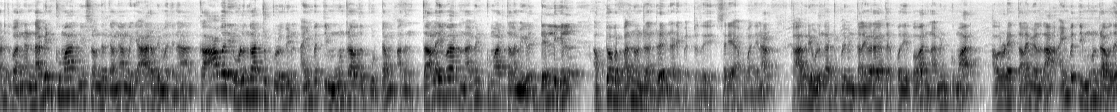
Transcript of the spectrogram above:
அடுத்து பாருங்க நவீன்குமார் நியூஸ் வந்திருக்காங்க. அவங்க யார் அப்படின்னு பார்த்தீங்கன்னா காவிரி ஒழுங்காற்று குழுவின் ஐம்பத்தி மூன்றாவது கூட்டம் அதன் தலைவர் நவீன்குமார் தலைமையில் டெல்லியில் அக்டோபர் பதினொன்று அன்று நடைபெற்றது. சரியா? அப்போ பார்த்தீங்கன்னா காவிரி ஒழுங்காற்று குழுவின் தலைவராக தற்போது இருப்பவர் நவீன்குமார் அவருடைய தலைமையில் தான் ஐம்பத்தி மூன்றாவது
